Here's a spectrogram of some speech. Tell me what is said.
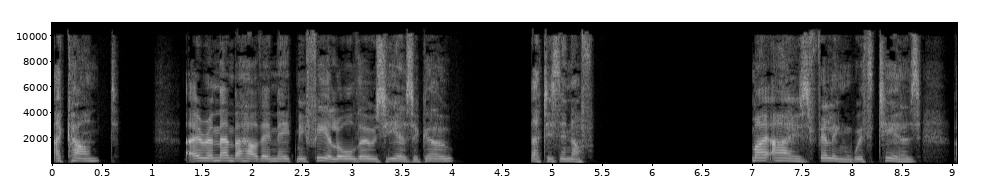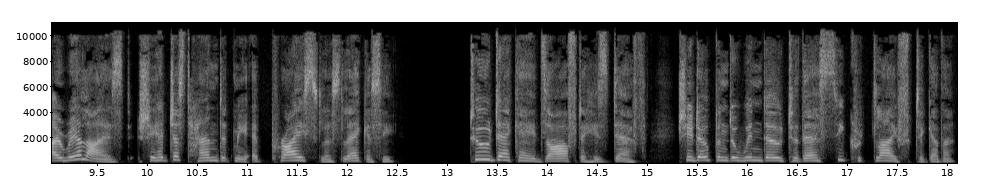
I can't. I remember how they made me feel all those years ago. That is enough. My eyes filling with tears, I realized she had just handed me a priceless legacy. Two decades after his death, she'd opened a window to their secret life together.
